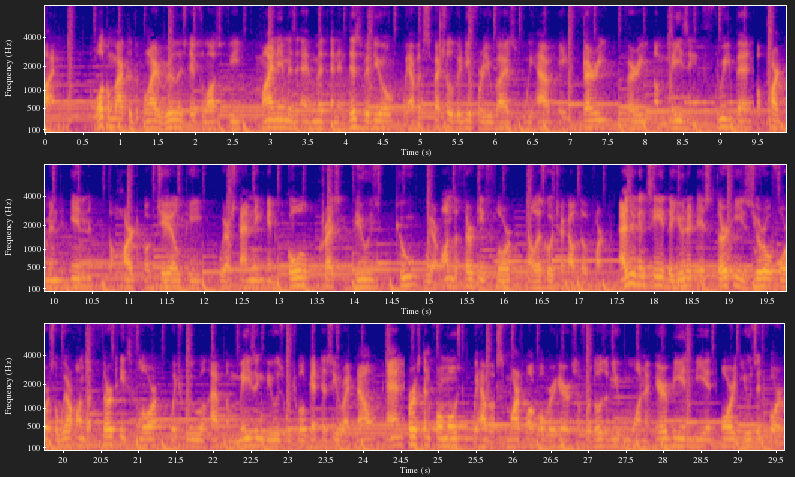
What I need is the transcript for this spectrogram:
Hi, welcome back to the Dubai Real Estate Philosophy. My name is Ahmed, and in this video, we have a special video for you guys. We have a very, very amazing three bed apartment in the heart of JLT. We are standing in Gold Crest Views 2. We are on the 13th floor. Now let's go check out the apartment. As you can see, the unit is 3004, so we are on the 13th floor, which we will have amazing views, which we'll get to see right now. And first and foremost, we have a smart lock over here. So for those of you who want to Airbnb it or use it for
